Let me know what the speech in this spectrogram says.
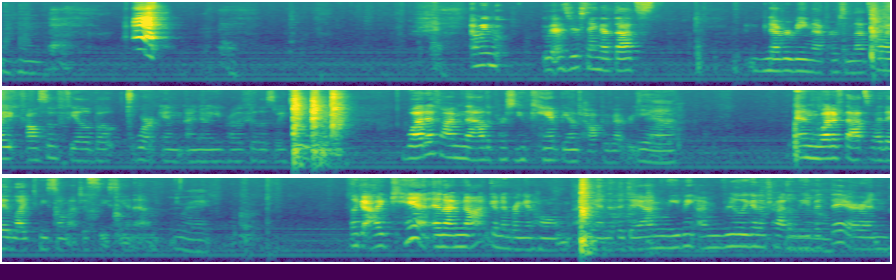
Mhm. I mean, as you're saying that, that's never being that person. That's how I also feel about work, and I know you probably feel this way too. Like, what if I'm now the person who can't be on top of everything? Yeah. And what if that's why they liked me so much as CCNM? Right. Like I can't, and I'm not gonna bring it home at the end of the day. I'm leaving. I'm really gonna try to leave it mm-hmm. there, and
